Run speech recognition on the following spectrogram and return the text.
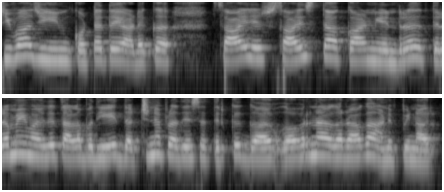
சிவாஜியின் கொட்டத்தை அடக்க சாய் சாயிஸ்தா கான் என்ற திறமை வாய்ந்த தளபதியை தட்சிண பிரதேசத்திற்கு கவர்னராக அனுப்பினார்.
